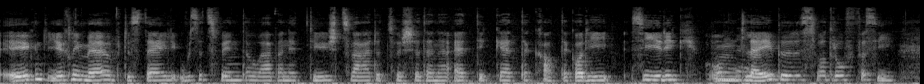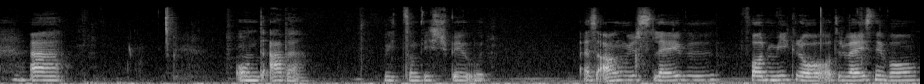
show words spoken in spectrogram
irgendwie ein bisschen mehr über das Teil herauszufinden und eben nicht täuscht zu werden zwischen den Etiketten, Kategorisierung und ja. Labels, die drauf sind. Mhm. Äh, und eben, wie zum Beispiel ein anderes Label von Migros oder weiss nicht wo,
